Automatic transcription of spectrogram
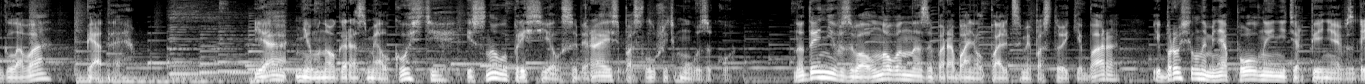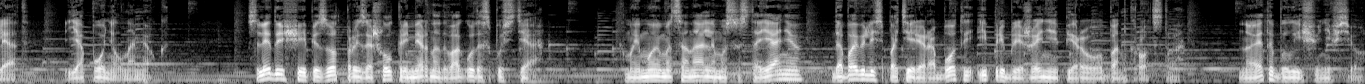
Глава пятая. Я немного размял кости и снова присел, собираясь послушать музыку. Но Дэнни взволнованно забарабанил пальцами по стойке бара и бросил на меня полный нетерпения взгляд. Я понял намек. Следующий эпизод произошел примерно два года спустя. К моему эмоциональному состоянию добавились потери работы и приближение первого банкротства. Но это было еще не все.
